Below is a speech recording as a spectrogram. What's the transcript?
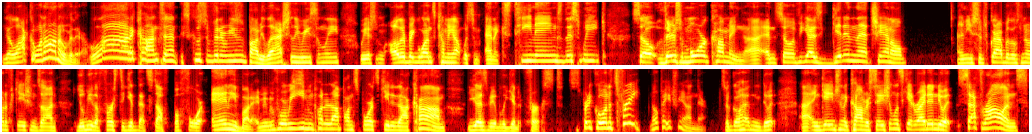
We got a lot going on over there. A lot of content, exclusive interviews with Bobby Lashley recently. We have some other big ones coming up with some NXT names this week. So there's more coming. Uh, and so if you guys get in that channel, and you subscribe with those notifications on, you'll be the first to get that stuff before anybody. I mean, before we even put it up on sportskeeda.com, you guys will be able to get it first. So it's pretty cool and it's free. No Patreon there. So go ahead and do it. Uh, engage in the conversation. Let's get right into it. Seth Rollins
